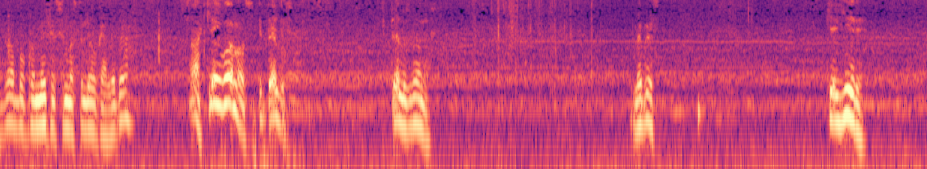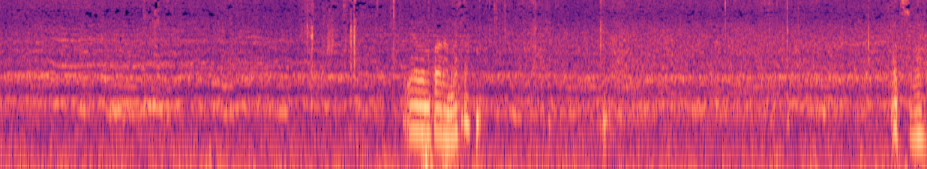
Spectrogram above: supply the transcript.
Εδώ από προμήθειες είμαστε λίγο καλύτερα. Α, και γόνος, επιτέλους. Επιτέλους γόνος. Βλέπεις. Και γύρι. Για να δούμε πάρα μέσα. Να τους γόνος.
